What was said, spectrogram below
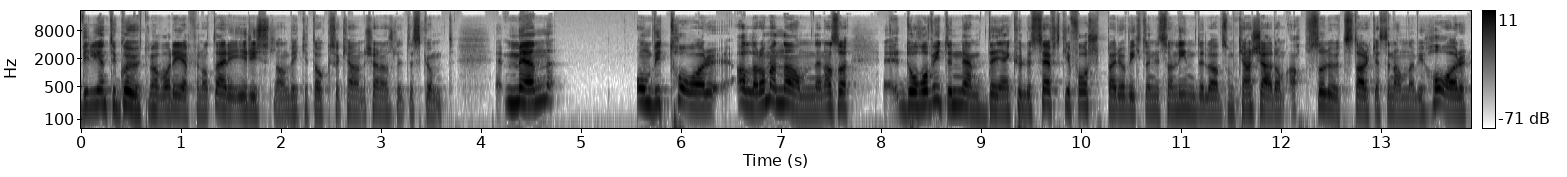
vill ju inte gå ut med vad det är för något där i Ryssland, vilket också kan kännas lite skumt. Men om vi tar alla de här namnen, alltså eh, då har vi inte nämnt Dejan Kulusevski, Forsberg och Victor Nilsson Lindelöf som kanske är de absolut starkaste namnen vi har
